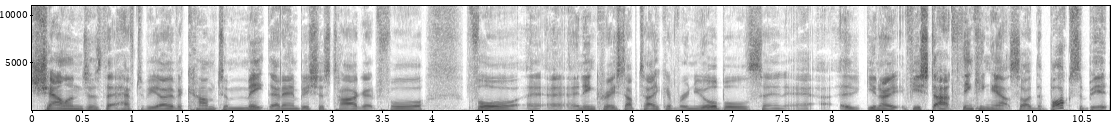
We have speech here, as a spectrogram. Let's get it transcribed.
challenges that have to be overcome to meet that ambitious target for for a, an increased uptake of renewables. And uh, uh, you know if you start thinking outside the box a bit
